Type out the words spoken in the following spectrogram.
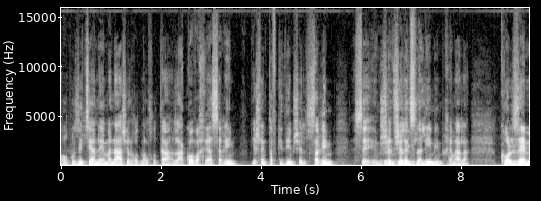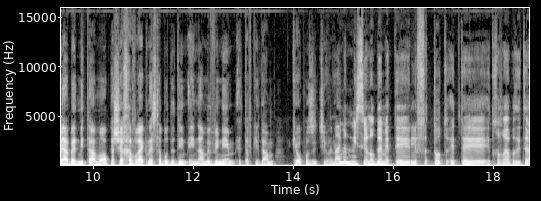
האופוזיציה הנאמנה של הוד מלכותה, לעקוב אחרי השרים. יש להם תפקידים של שרים, של ממשלת צללים וכן אה. הלאה. כל זה מאבד מטעמו כאשר חברי הכנסת הבודדים אינם מבינים את תפקידם כאופוזיציונים. ומה עם הניסיונות באמת אה, לפתות את, אה, את חברי האופוזיציה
